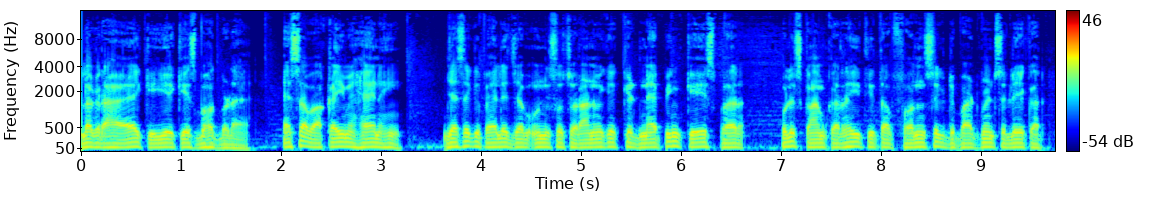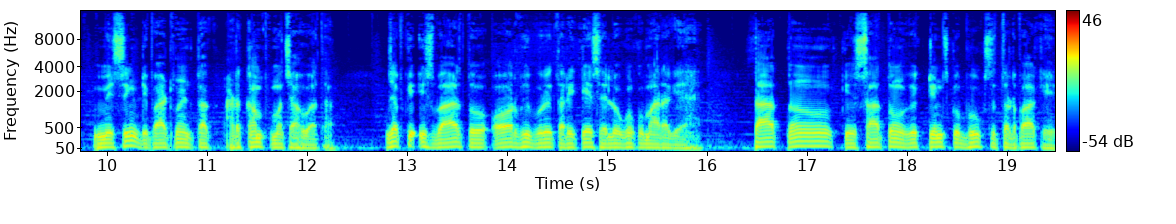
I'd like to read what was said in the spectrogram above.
लग रहा है कि ये केस बहुत बड़ा है, ऐसा वाकई में है नहीं। जैसे कि पहले जब उन्नीस सौ चौरानवे के किडनैपिंग केस पर पुलिस काम कर रही थी, तब फॉरेंसिक डिपार्टमेंट से लेकर मिसिंग डिपार्टमेंट तक हड़कंप मचा हुआ था। जबकि इस बार तो और भी बुरे तरीके से लोगों को मारा गया है। सातों के सातों विक्टिम्स को भूख से तड़पा के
